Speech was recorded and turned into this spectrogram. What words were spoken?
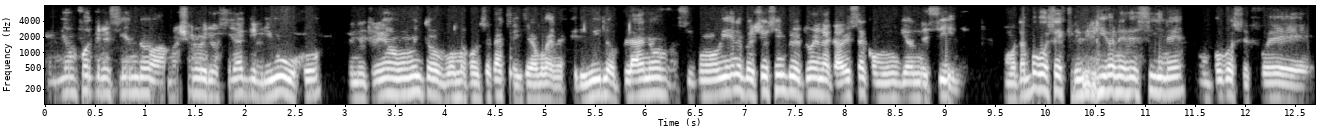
el guion fue creciendo a mayor velocidad que el dibujo. En determinado momento vos me aconsejaste y dijera, bueno, escribilo plano, así como viene, pero yo siempre lo tuve en la cabeza como un guion de cine. Como tampoco sé escribir guiones de cine, un poco se fue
